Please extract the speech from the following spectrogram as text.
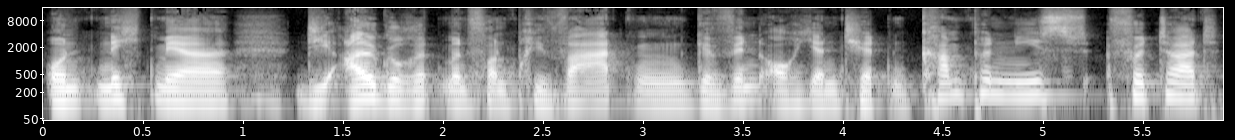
und nicht mehr die Algorithmen von privaten, gewinnorientierten Companies füttert,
